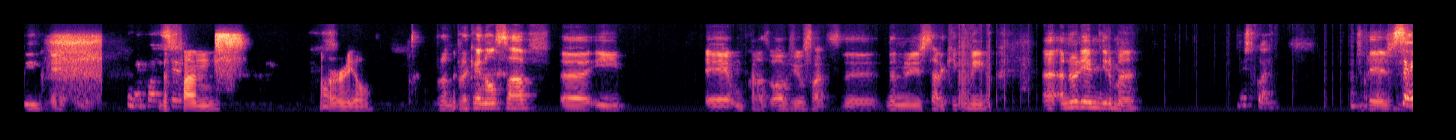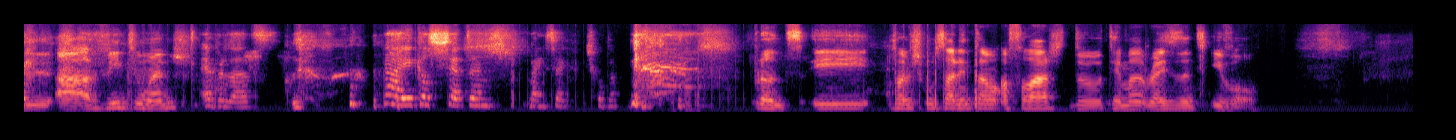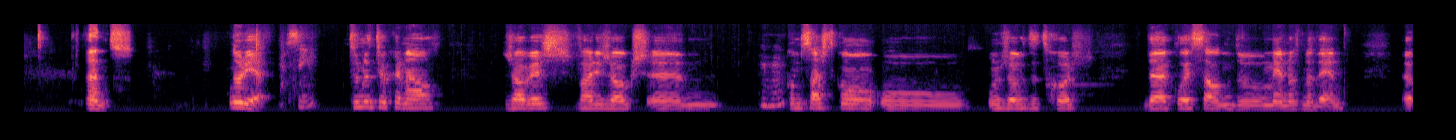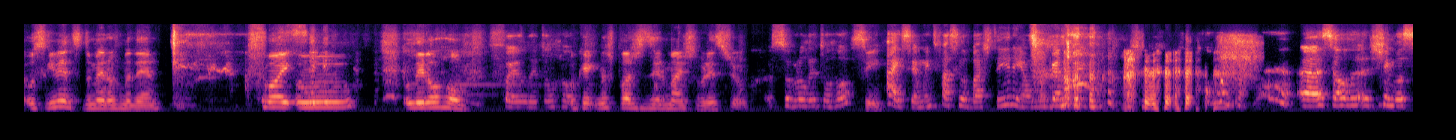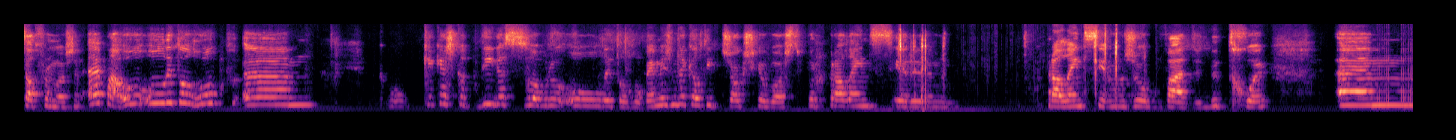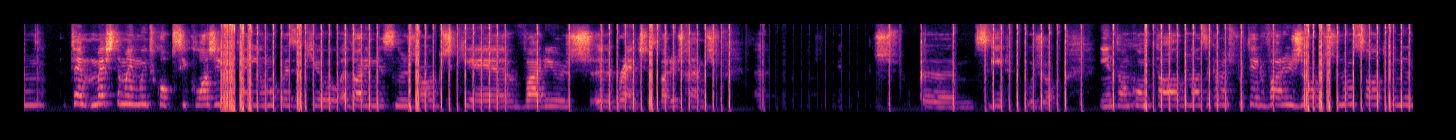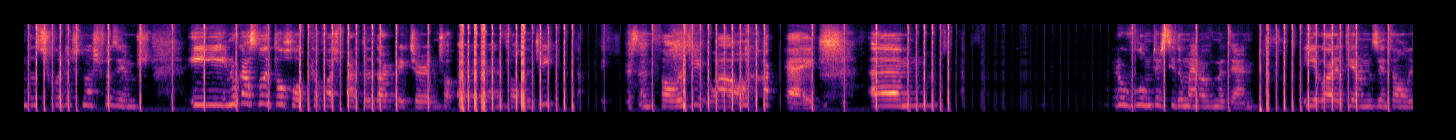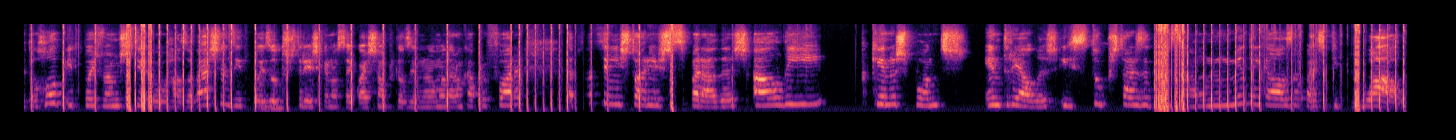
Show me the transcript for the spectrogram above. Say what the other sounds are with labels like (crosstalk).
(laughs) Sim, é- Também pode The ser. funds are real. Pronto, para quem não sabe, eh, e é um bocado óbvio o facto de, da Núria estar aqui comigo, eh, a Núria é minha irmã Desde quando? desde Segue. há 21 anos. É verdade. (laughs) Ai, aqueles 7 anos. Bem, segue, desculpa. (laughs) Pronto, e vamos começar então a falar do tema Resident Evil. Portanto, Núria, Sim. tu no teu canal jogas vários jogos. ehm, Uhum. começaste com o, um jogo de terror da coleção do Man of Medan, eh, o seguimento do Man of Medan, (laughs) que foi o Little Hope. Foi o Little O Hope. que é que nos podes dizer mais sobre esse jogo? Sobre o Little Hope? Sim. Ah, isso é muito fácil, basta irem ao meu canal. uh, self, shameless self-promotion. Epá, o, o Little Hope, um, o que é que és que eu te diga sobre o Little Hope? É mesmo daquele tipo de jogos que eu gosto, porque para além de ser, um, para além de ser um jogo vá, de, de terror, um, tem, mexe também muito com o psicológico tem uma coisa que eu adoro imenso nos jogos, que é vários uh, branches, vários ramos. uh, seguir o jogo. E então, como tal, nós acabamos por ter vários jogos, não só dependendo das escolhas que nós fazemos. E no caso do Little Hope, que ele faz parte da Dark Picture uh, Anthology, Dark Pictures Anthology, uau, (laughs) ok. Um, o volume ter sido o Man of Medan, e agora termos então o Little Hope, e depois vamos ter o House of Ashes, e depois outros três que eu não sei quais são, porque eles ainda não mandaram cá para fora. Apesar de serem histórias separadas, há ali pequenas pontes entre elas e se tu prestares atenção no momento em que elas aparecem, tipo, uau!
